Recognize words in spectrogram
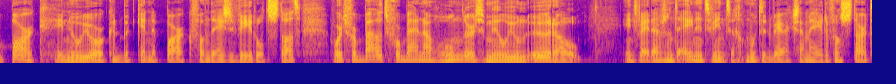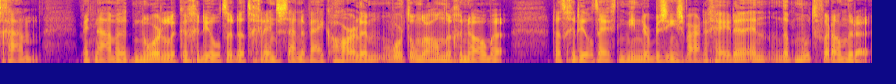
Park in New York, het bekende park van deze wereldstad, wordt verbouwd voor bijna 100 miljoen euro. In 2021 moeten de werkzaamheden van start gaan. Met name het noordelijke gedeelte, dat grenst aan de wijk Harlem, wordt onder handen genomen. Dat gedeelte heeft minder bezienswaardigheden en dat moet veranderen.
